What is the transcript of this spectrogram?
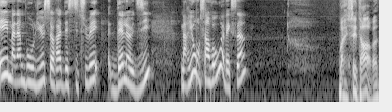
Et Mme Beaulieu sera destituée dès lundi. Mario, on s'en va où avec ça? Ben, c'est tard, hein?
